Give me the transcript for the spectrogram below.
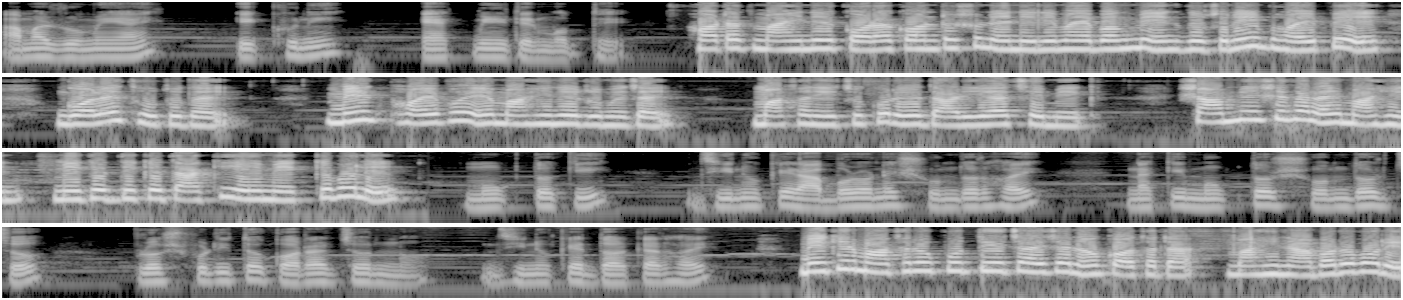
আমার রুমে আয় এক্ষুনি এক মিনিটের মধ্যে। হঠাৎ মাহিনের কড়া কণ্ঠ শুনে নীলিমা এবং মেঘ দুজনেই ভয় পেয়ে গলায় থুতু দেয়। মেঘ ভয়ে ভয়ে মাহিনের রুমে যায়। মাথা নিচু করে দাঁড়িয়ে আছে মেঘ। সামনে এসে দাঁড়ায় মাহিন। মেঘের দিকে তাকিয়ে মেঘকে বলে মুক্ত কি? ঝিনুকের আবরণে সুন্দর হয় নাকি মুক্তর সৌন্দর্য প্রস্ফুটিত করার জন্য ঝিনুকের দরকার হয়? মেঘের মাথার উপর দিয়ে যায় যেন কথাটা। মাহিন আবারও বলে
